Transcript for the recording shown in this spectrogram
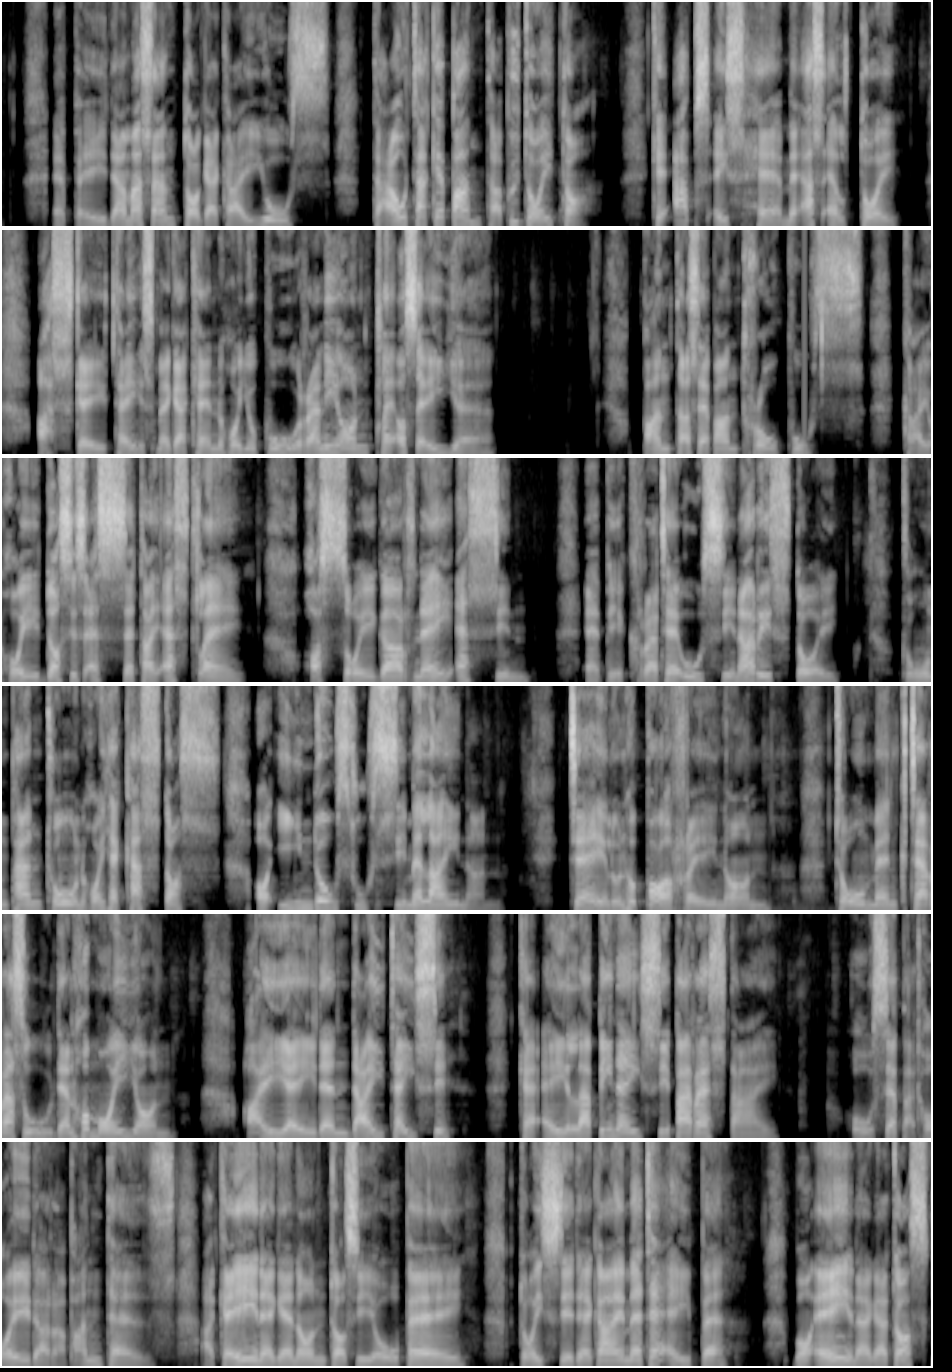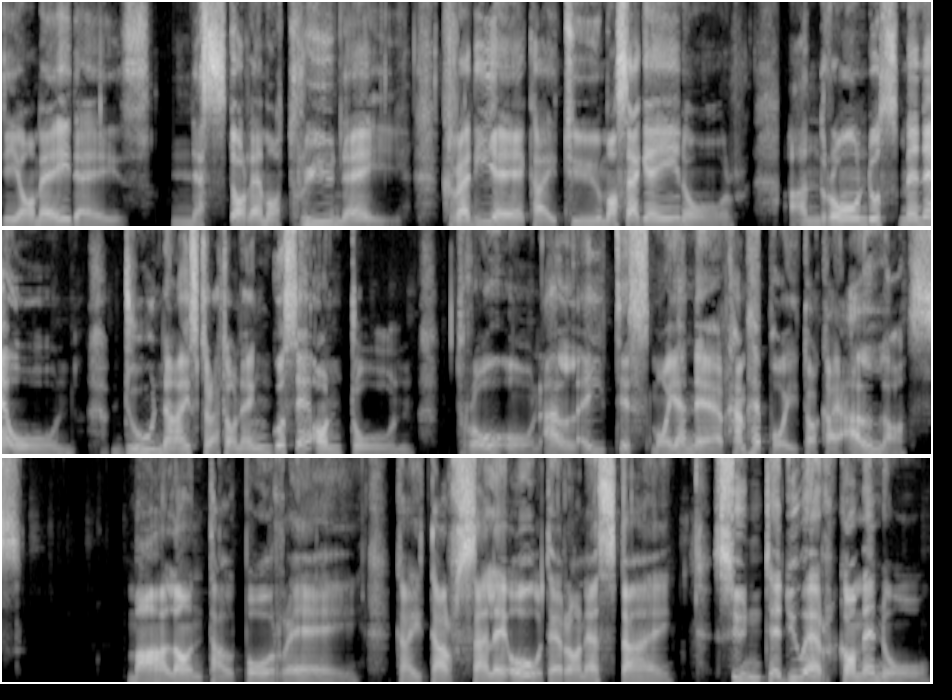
epe damasan togakaius, tau take panta putoito, ke aps eis he me as eltoi, asce teis megacen hoiopur ranion cleos eie. Pantas epan tropus, kai hoi dosis essetai estle, hossoi garnei essin, epicrateus in aristoi, ton panton hoi hecastos, o indo susi melainan, Telun elun hoporre non, to men cteras uden homoion, aeiden daiteisi, ca ei parestai. O sepat hoidara pantes, ac einegen ontos opei toisidekai mete eipe, bo einagatos diomedes. Nestoremo trynei, credie cae tu mosagenor, androndus meneon, du dunae stratonengose onton, troon al eitis moiener hamhepoito cae allos. Malon tal porre, cae tarsale oteron estai, synte duercomeno,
